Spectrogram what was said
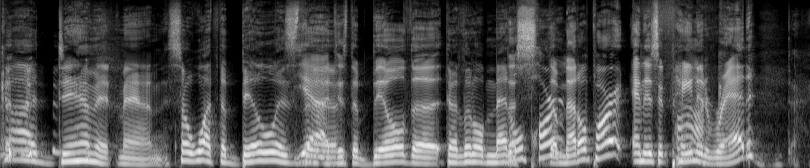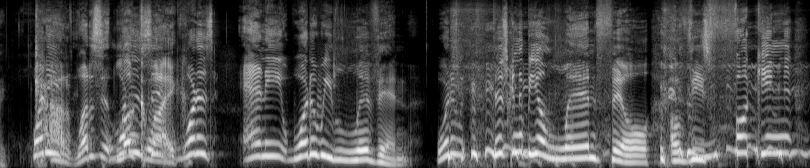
God damn it, man. So what? The bill is yeah, the, is the bill the the little metal the, part. the metal part, and is it painted red? What, do you- God, what does it what look is like? What is any? What do we live in? What do we, there's going to be a landfill of these fucking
